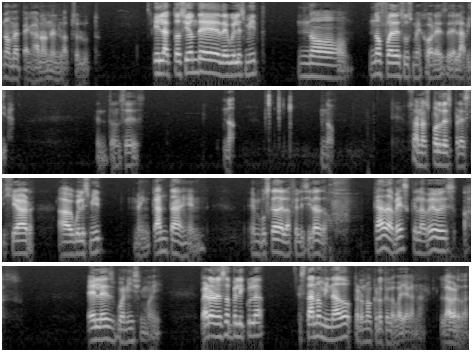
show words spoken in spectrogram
no me pegaron en lo absoluto. Y la actuación de, de Will Smith no, no fue de sus mejores de la vida. Entonces, no. No. O sea, no es por desprestigiar a Will Smith. Me encanta en, en busca de la felicidad. Cada vez que la veo es... Oh, él es buenísimo ahí. Pero en esta película está nominado, pero no creo que lo vaya a ganar, la verdad.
